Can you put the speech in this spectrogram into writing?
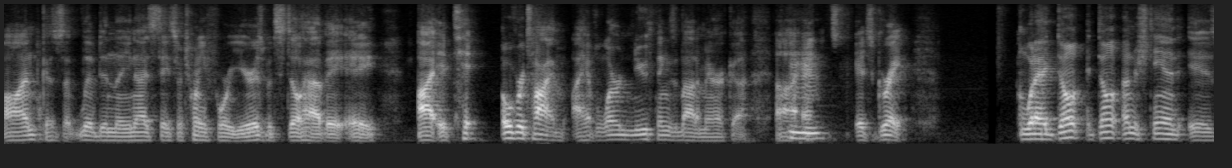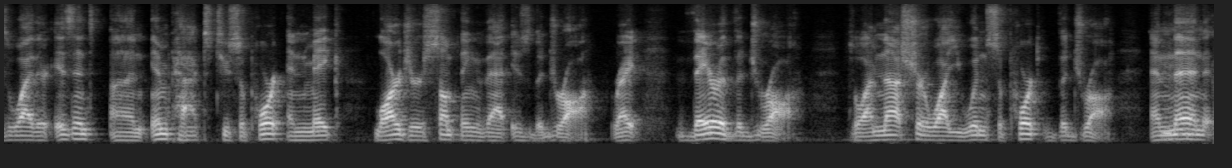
on because I've lived in the United States for 24 years, but still have a a I it t- over time I have learned new things about America, uh, mm-hmm. and it's, it's great. What I don't don't understand is why there isn't an impact to support and make larger something that is the draw, right? They're the draw. So I'm not sure why you wouldn't support the draw. And mm-hmm. then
